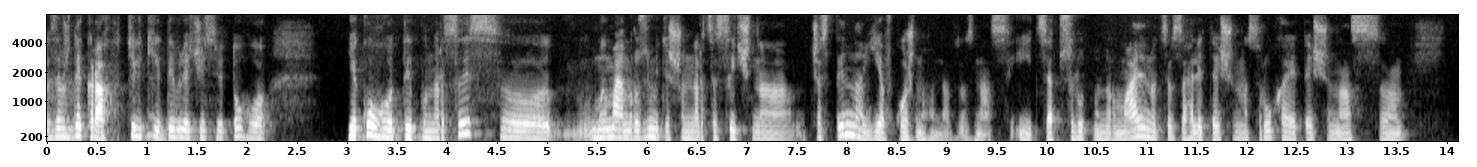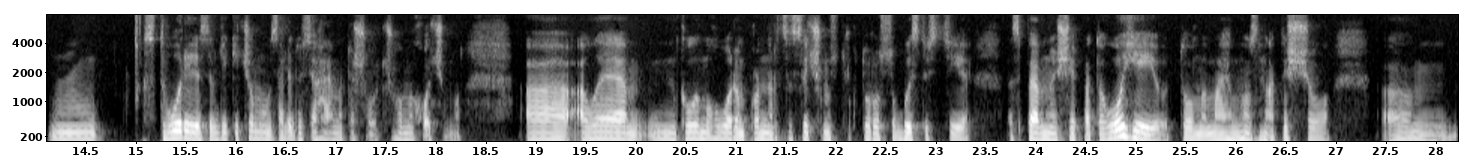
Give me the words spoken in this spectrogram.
Завжди крах, тільки дивлячись від того, якого типу нарцис. е, Ми маємо розуміти, що нарцисична частина є в кожного з нас, і це абсолютно нормально. Це взагалі те, що нас рухає, те, що нас е, створює, завдяки чому ми взагалі досягаємо те, що чого ми хочемо. Але коли ми говоримо про нарцисичну структуру особистості з певною ще патологією, то ми маємо знати, що ем,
